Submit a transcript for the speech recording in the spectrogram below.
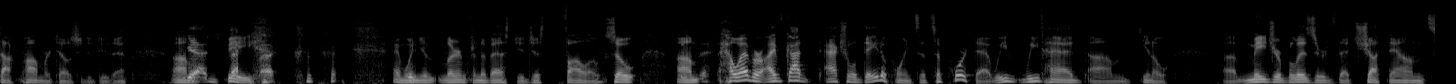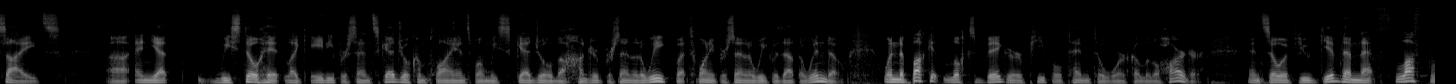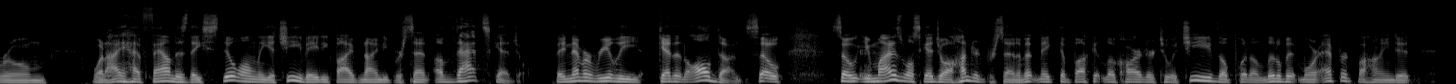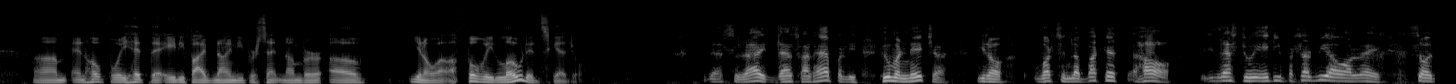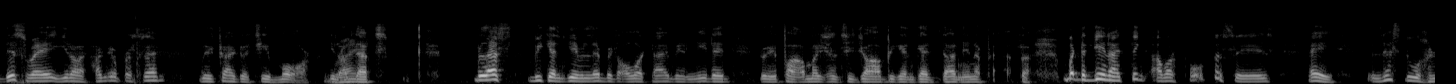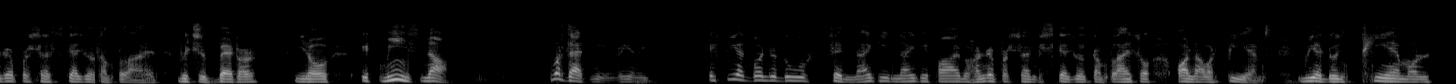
Doc Palmer tells you to do that. Um, yes, B, and when you learn from the best, you just follow. So, um, however, I've got actual data points that support that. We've we've had um, you know uh, major blizzards that shut down sites, uh, and yet we still hit like 80% schedule compliance when we scheduled 100% of the week, but 20% of the week was out the window. When the bucket looks bigger, people tend to work a little harder. And so if you give them that fluff room what I have found is they still only achieve 85, 90% of that schedule. They never really get it all done. So so you might as well schedule 100% of it, make the bucket look harder to achieve. They'll put a little bit more effort behind it um, and hopefully hit the 85, 90% number of, you know, a fully loaded schedule. That's right. That's what happened. Human nature. You know, what's in the bucket? How? Let's do 80%. We are all right. So this way, you know, 100%, we try to achieve more. You know, right. that's plus we can give a little bit of overtime if needed to for emergency job we can get done in a faster. But again, I think our focus is, hey, let's do 100% schedule compliance, which is better. You know, it means now, what does that mean really? If we are going to do, say, 90, 95, 100% schedule compliance on our PMs, we are doing PM on,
